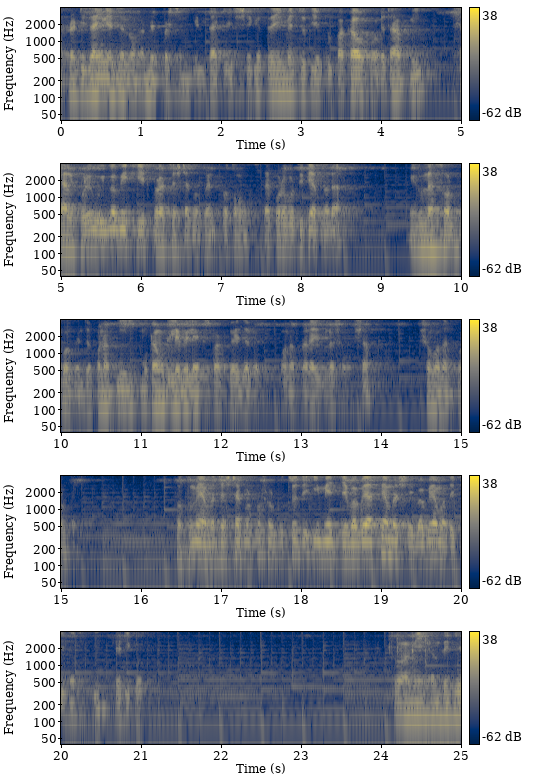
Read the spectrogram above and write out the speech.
আপনার ডিজাইনের যেন হান্ড্রেড পার্সেন্ট মিল থাকে, সেক্ষেত্রে ইমেজ যদি একটু পাকাও হয়, সেটা আপনি খেয়াল করে ওইভাবেই ক্রিয়েট করার চেষ্টা করবেন প্রথম অবস্থায়। পরবর্তীতে আপনারা এগুলা সলভ করবেন। যখন আপনি মোটামুটি লেভেলে এক্সপার্ট হয়ে যাবেন, তখন আপনারা এগুলা সমস্যা সমাধান করবেন। প্রথমে আমরা চেষ্টা করব সর্বোচ্চ যে ইমেজ যেভাবে আছে, আমরা সেভাবে আমাদের ডিজাইনটি রেডি করব। তো আমি এখান থেকে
